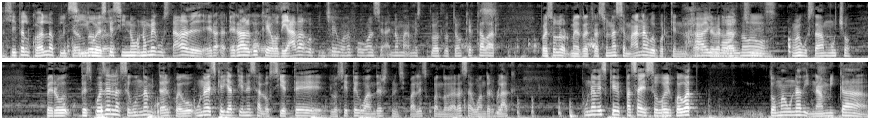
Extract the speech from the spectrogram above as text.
Así tal cual, aplicando. Sí, güey, es que sí, no, no me gustaba, era, era algo que odiaba, güey, pinche Wonderful 101, decía, ay, no mames, lo, lo tengo que acabar. Por eso lo- me retrasé una semana, güey, porque Ay, de verdad no, no me gustaba mucho. Pero después de la segunda mitad del juego, una vez que ya tienes a los siete, los siete Wonders principales, cuando agarras a Wonder Black, una vez que pasa eso, el juego toma una dinámica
